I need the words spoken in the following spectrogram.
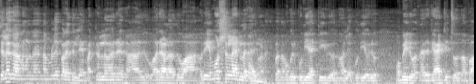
ചില കാരണങ്ങൾ നമ്മൾ പറയത്തില്ലേ? മറ്റുള്ളവരെ ഒരാളത് ഒരു എമോഷണൽ ആയിട്ടുള്ള കാര്യമാണ്. ഇപ്പം നമുക്കൊരു പുതിയ ടി വി വന്നു അല്ലെങ്കിൽ പുതിയ ഒരു മൊബൈൽ വന്നു അല്ലെങ്കിൽ ഗാഡ്ജറ്റ്സ് വന്നു. അപ്പോൾ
